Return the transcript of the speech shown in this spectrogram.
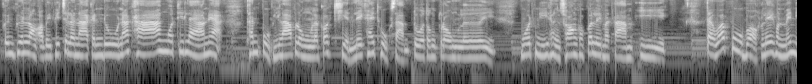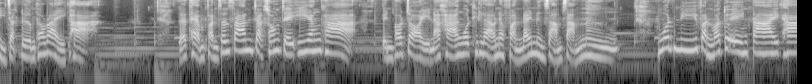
เพื่อนๆลองเอาไปพิจารณากันดูนะคะ งวดที่แล้วเนี่ย ท่านปู่พิราบลงแล้วก็เขียนเลขให้ถูก 3 ตัวตรงๆเลย งวดนี้ทางช่องเขาก็เลยมาตามอีก แต่ว่าปู่บอกเลขมันไม่หนีจากเดิมเท่าไหร่ค่ะ และแถมฝันสั้นๆ จากช่องเจเอียงค่ะ เป็นพ่อจอยนะคะ งวดที่แล้วเนี่ยฝันได้ 1331 งวดนี้ฝันว่าตัวเองตายค่ะ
